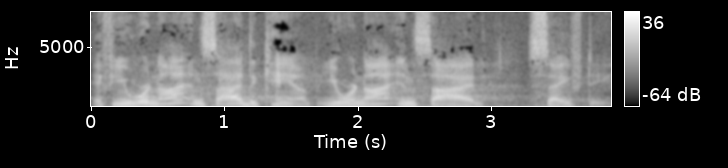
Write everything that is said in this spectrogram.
If you were not inside the camp, you were not inside safety.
